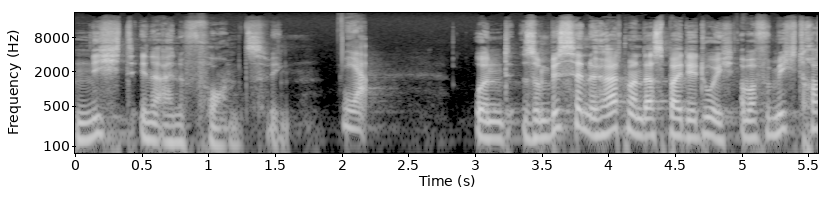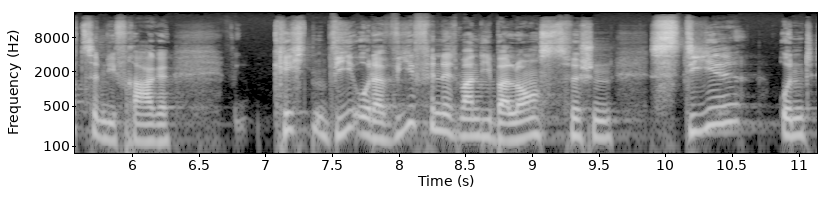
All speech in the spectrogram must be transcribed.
nicht in eine Form zwingen. Ja. Und so ein bisschen hört man das bei dir durch. Aber für mich trotzdem die Frage, kriegt, wie oder wie findet man die Balance zwischen Stil und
